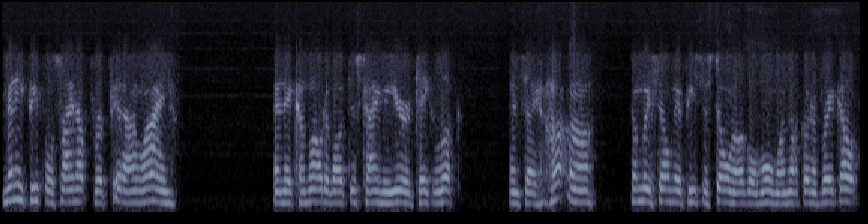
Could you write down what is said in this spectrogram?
Many people sign up for a pit online and they come out about this time of year and take a look and say, uh-uh, somebody sell me a piece of stone, I'll go home. I'm not going to break out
